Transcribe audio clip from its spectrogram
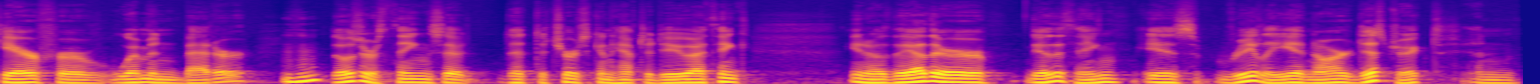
care for women better. Those are things that that the church is going to have to do. I think, you know, the other the other thing is really in our district and.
